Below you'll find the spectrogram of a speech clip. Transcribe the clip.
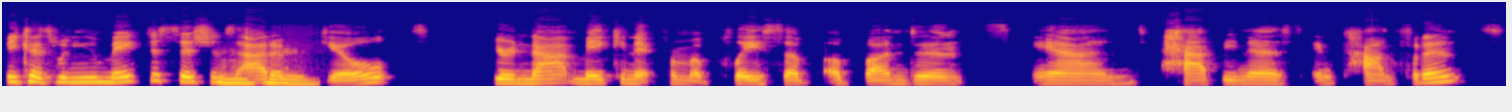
Because when you make decisions mm-hmm. out of mm-hmm. guilt, you're not making it from a place of abundance and happiness and confidence.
